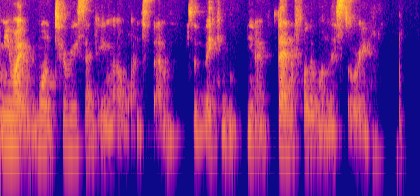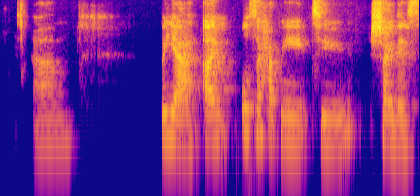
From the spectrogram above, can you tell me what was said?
you might want to resend email one to them so they can, you know, then follow on this story. Um, but yeah, I'm also happy to show this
